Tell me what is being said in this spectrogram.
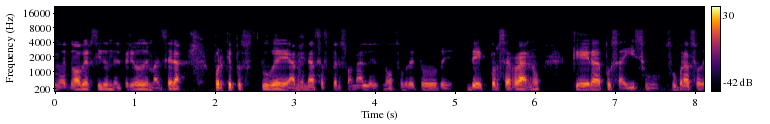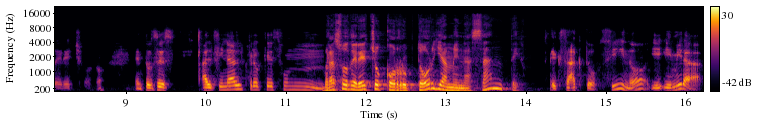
no, haber sido en el periodo de Mancera, porque pues tuve amenazas personales, ¿no? Sobre todo de, de Héctor Serrano, que era pues ahí su, su, brazo derecho, ¿no? Entonces, al final creo que es un... Brazo derecho corruptor y amenazante. Exacto, sí, ¿no? Y, mira,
